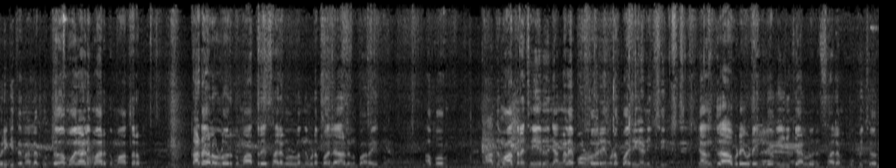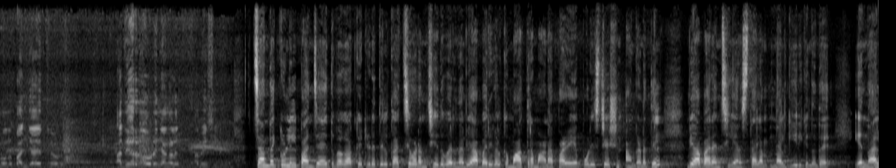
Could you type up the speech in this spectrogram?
ഒരുക്കി തരണം. അല്ല കുത്തക മുതലാളിമാർക്ക് മാത്രം കടകളുള്ളവർക്ക് മാത്രമേ സ്ഥലങ്ങളുള്ളെന്ന് ഇവിടെ പല ആളുകളും പറയുന്നു. അപ്പം അത് മാത്രം ചെയ്യരുത്. ഞങ്ങളെപ്പോലുള്ളവരെയും കൂടെ പരിഗണിച്ച് ഞങ്ങൾക്ക് അവിടെ എവിടെയെങ്കിലുമൊക്കെ ഇരിക്കാനുള്ള ഒരു സ്ഥലം ഒപ്പിച്ചു തരണമെന്ന് പഞ്ചായത്തിനോട് അധികൃതരോട് ഞങ്ങൾ അപേക്ഷിക്കുന്നു. ചന്തയ്ക്കുള്ളിൽ പഞ്ചായത്ത് വക കെട്ടിടത്തിൽ കച്ചവടം ചെയ്തു വരുന്ന വ്യാപാരികൾക്ക് മാത്രമാണ് പഴയ പോലീസ് സ്റ്റേഷൻ അങ്കണത്തിൽ വ്യാപാരം ചെയ്യാൻ സ്ഥലം നൽകിയിരിക്കുന്നത്. എന്നാൽ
